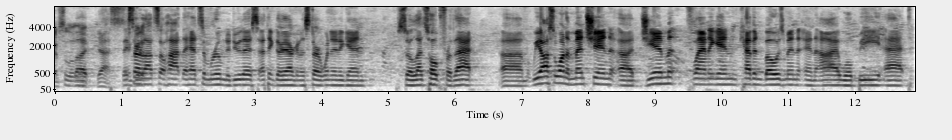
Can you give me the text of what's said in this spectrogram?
Absolutely. But Yes. They started out so hot; they had some room to do this. I think they are going to start winning again. So let's hope for that. Um, we also want to mention uh, Jim Flanagan, Kevin Bozeman, and I will be at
